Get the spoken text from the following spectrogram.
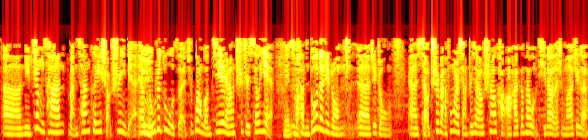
呃，你正餐、晚餐可以少吃一点，要嗯留着肚子、去逛逛街，然后吃吃宵夜。没错。很多的这种呃这种呃小吃吧，风味小吃，像烧烤，还有刚才我们提到的什么这个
